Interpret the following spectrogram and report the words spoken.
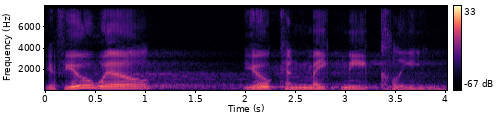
If you will, you can make me clean.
